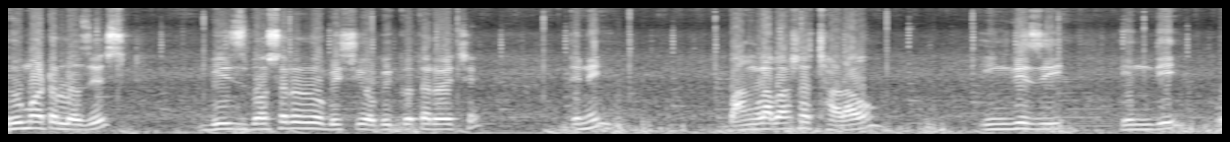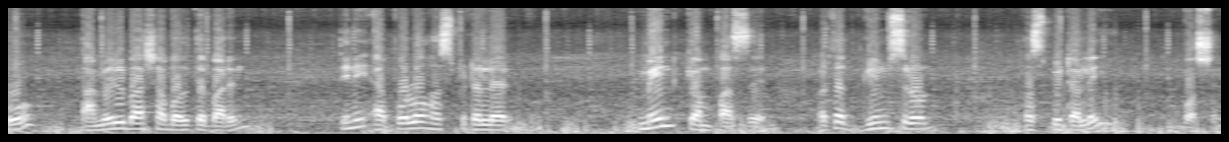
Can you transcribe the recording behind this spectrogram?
রুমাটোলজিস্ট বিশ বছরেরও বেশি অভিজ্ঞতা রয়েছে। তিনি বাংলা ভাষা ছাড়াও ইংরেজি, হিন্দি ও তামিল ভাষা বলতে পারেন। তিনি অ্যাপোলো হসপিটালের মেন ক্যাম্পাসে, অর্থাৎ গ্রিমস রোড হসপিটালেই বসেন।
